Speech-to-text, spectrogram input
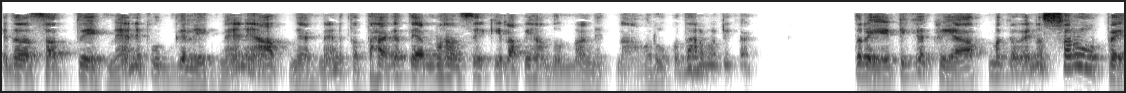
එතන සත්වයක් නැහැනේ, පුද්ගලයෙක් නැහැනේ, ආත්මයක් නැහැනේ. තථාගතයන් වහන්සේ කියලා අපි හඳුන්වන්නේ නාම රූප ධර්ම ටිකක්. ඒතර ඒ ටික ක්‍රියාත්මක වෙන ස්වરૂපය.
